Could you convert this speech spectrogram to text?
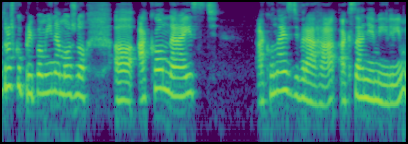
len trošku pripomína možno, uh, ako nájsť ako nájsť vraha, ak sa nemýlim,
